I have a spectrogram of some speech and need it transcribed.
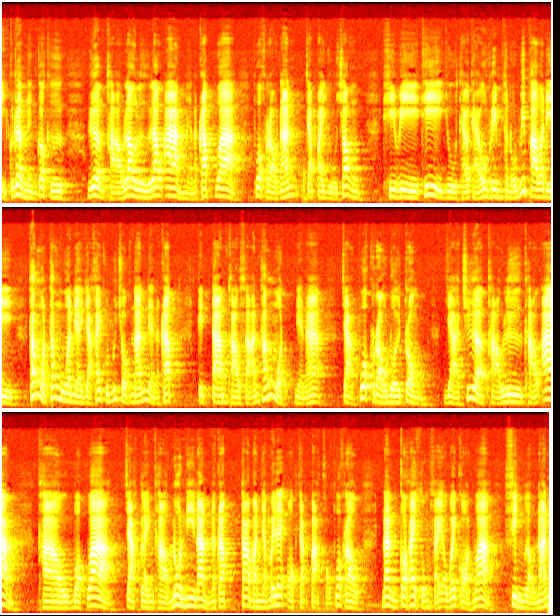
อีกเรื่องหนึ่งก็คือเรื่องข่าวเล่าลือเล่าอ้างเนี่ยนะครับ ว่าพวกเรานั้นจะไปอยู่ช่องทีวีที่อยู่แถวแถวริมถนนวิภาวดี ทั้งหมดทั้งมวลเนี่ยอยากให้คุณผู้ชมนั้นเนี่ยนะครับ ติดตามข่าวสารทั้งหมดเนี่ยนะจากพวกเราโดยตรง อย่าเชื่อข่าวลือข่าวอ้าง ข่าวบอกว่าจากแหล่งข่าวโน่นนี่นั่นนะครับ ถ้ามันยังไม่ได้ออกจากปากของพวกเรา นั่นก็ให้สงสัยเอาไว้ก่อนว่า สิ่งเหล่านั้น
